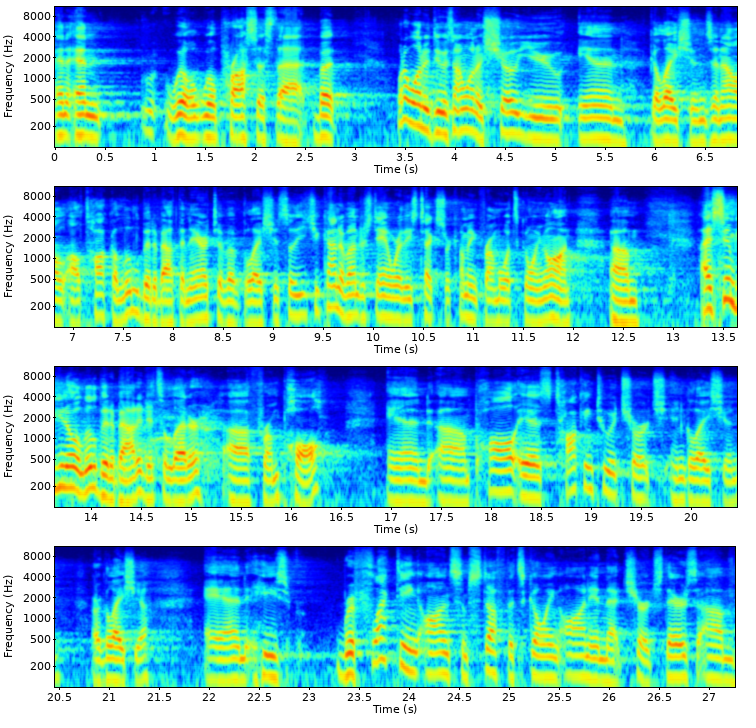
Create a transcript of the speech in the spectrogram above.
and and we'll, we'll process that. But what I want to do is I want to show you in Galatians, and I'll, I'll talk a little bit about the narrative of Galatians so that you kind of understand where these texts are coming from, what's going on. Um, I assume you know a little bit about it. It's a letter uh, from Paul. And um, Paul is talking to a church in Galatian, or Galatia, and he's reflecting on some stuff that's going on in that church. There's, um,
